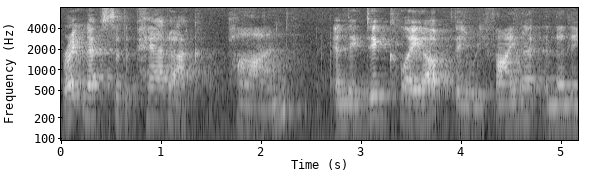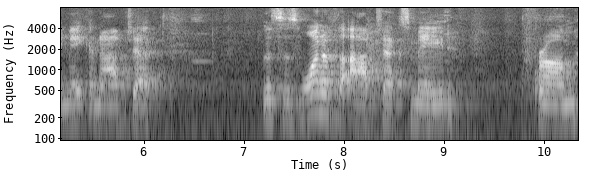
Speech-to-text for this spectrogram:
right next to the paddock pond and they dig clay up, they refine it, and then they make an object this is one of the objects made from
